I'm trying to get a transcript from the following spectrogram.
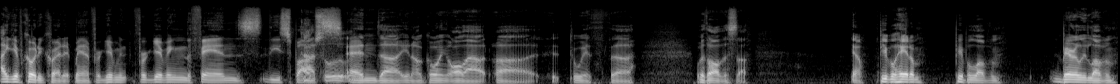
I give Cody credit, man, for giving for giving the fans these spots Absolutely. and uh, you know going all out uh, with uh, with all this stuff. You know, people hate him, people love him, barely love him,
